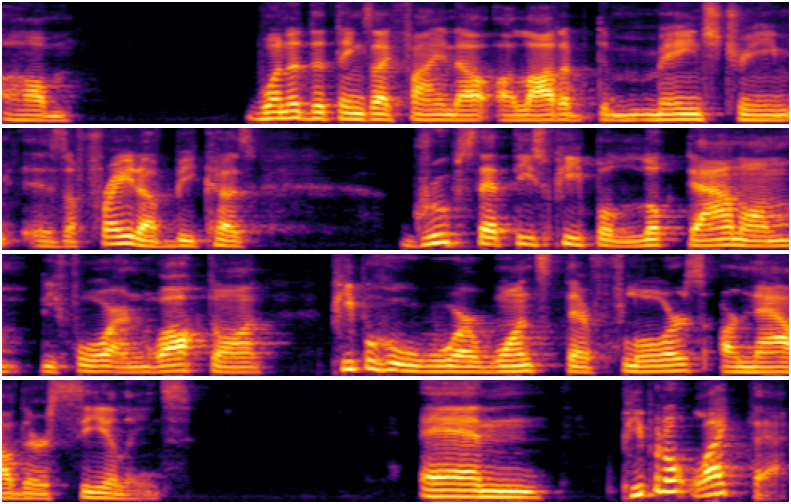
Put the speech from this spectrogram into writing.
Um, one of the things I find out a lot of the mainstream is afraid of because groups that these people looked down on before and walked on, people who were once their floors are now their ceilings. And people don't like that.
